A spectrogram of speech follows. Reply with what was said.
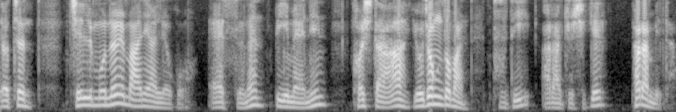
여튼 질문을 많이 하려고 S는 B맨인 것이다. 요 정도만 부디 알아주시길 바랍니다.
